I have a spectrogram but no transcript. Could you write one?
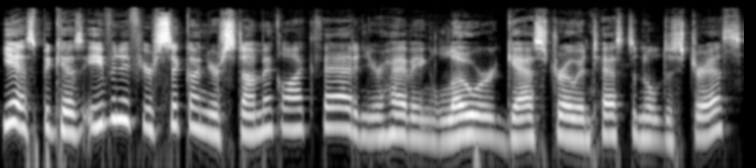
Yes, because even if you're sick on your stomach like that and you're having lower gastrointestinal distress,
